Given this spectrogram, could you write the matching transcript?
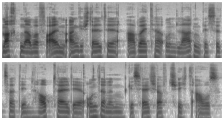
machten aber vor allem Angestellte, Arbeiter und Ladenbesitzer den Hauptteil der unteren Gesellschaftsschicht aus.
